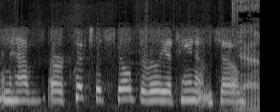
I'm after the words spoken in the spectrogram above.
and have are equipped with skills to really attain them. So, Yeah,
